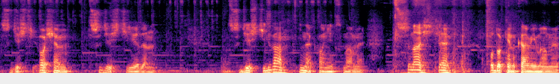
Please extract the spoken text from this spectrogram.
38, 31, 32 i na koniec mamy 13. Pod okienkami mamy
